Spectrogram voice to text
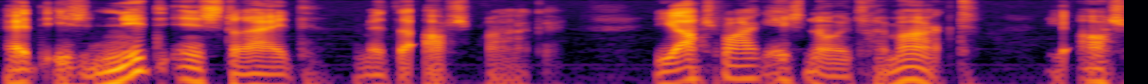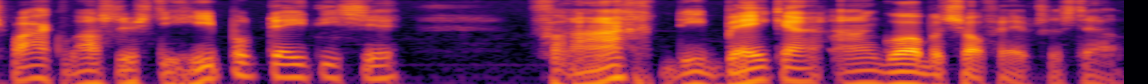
Het is niet in strijd met de afspraken. Die afspraak is nooit gemaakt. Die afspraak was dus die hypothetische vraag die Baker aan Gorbachev heeft gesteld.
